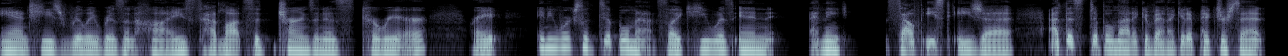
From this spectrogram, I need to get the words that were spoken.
and he's really risen high. He's had lots of turns in his career, right? and he works with diplomats. Like he was in, I think, Southeast Asia at this diplomatic event. I get a picture sent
